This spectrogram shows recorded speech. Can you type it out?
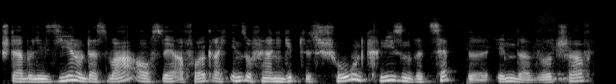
stabilisieren. Und das war auch sehr erfolgreich. Insofern gibt es schon Krisenrezepte in der Wirtschaft.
